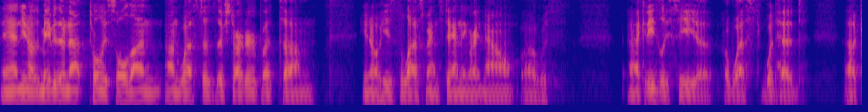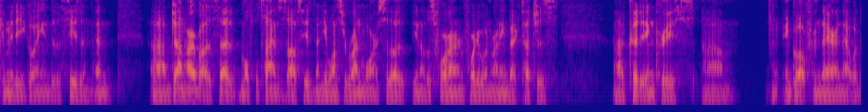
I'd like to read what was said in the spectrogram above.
and you know maybe they're not totally sold on on West as their starter, but um, you know he's the last man standing right now with I could easily see a, a West Woodhead uh, committee going into the season. And um, John Harbaugh has said multiple times this offseason that he wants to run more. So, you know, those 441 running back touches uh, could increase um, and go up from there. And that would,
